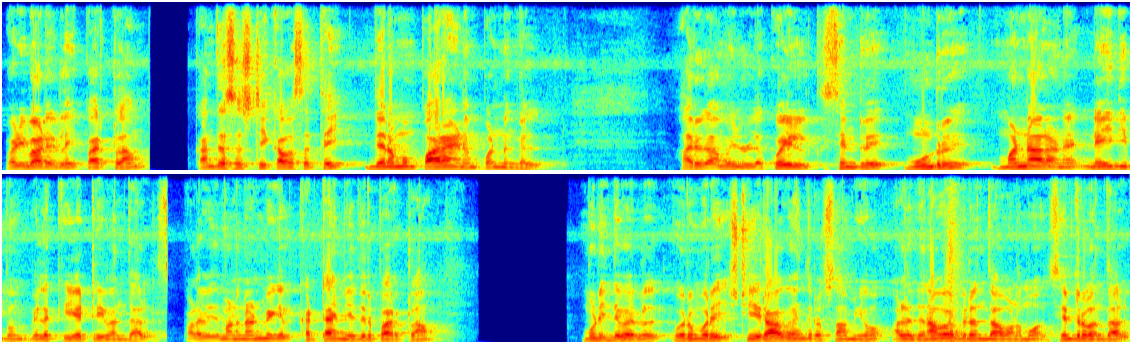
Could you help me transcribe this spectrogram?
வழிபாடுகளை பார்க்கலாம். கந்தசஷ்டி கவசத்தை தினமும் பாராயணம் பண்ணுங்கள். அருகாமையில் உள்ள கோயிலுக்கு சென்று மூன்று மண்ணாலான நெய் தீபம் விளக்கு ஏற்றி வந்தால் பலவிதமான நன்மைகள் கட்டாயம் எதிர்பார்க்கலாம். முடிந்தவர்கள் ஒருமுறை ஸ்ரீ ராகவேந்திர சுவாமியோ அல்லது நவபிருந்தாவனமோ சென்று வந்தால்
